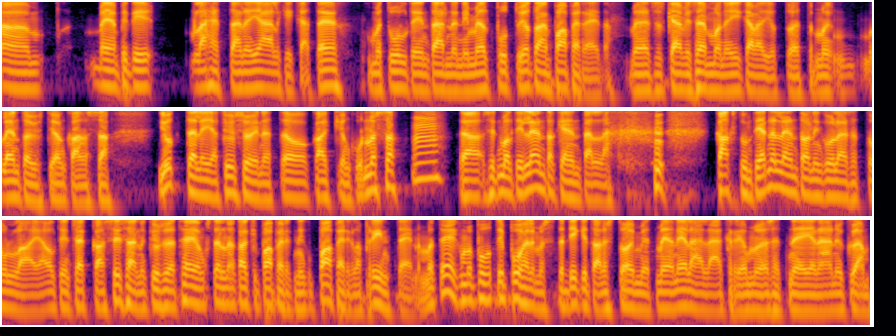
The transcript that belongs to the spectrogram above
ähm, meidän piti lähettää ne jälkikäteen. Kun me tultiin tänne, niin meiltä puuttui jotain papereita. Meillä itse asiassa kävi semmoinen ikävä juttu, että me lentoyhtiön kanssa juttelin ja kysyin, että joo, kaikki on kunnossa. Mm. Ja sitten me oltiin lentokentällä kaksi tuntia ennen lentoa niin kuin yleensä tullaan ja oltiin tsekkaa sisään, niin kysyi, että hei, onko teillä nämä kaikki paperit niin kuin paperilla printteinä? Mä tein, kun me puhuttiin puhelimessa, että digitaalista toimii, että meidän eläinlääkäri on myös, että ne ei enää nykyään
